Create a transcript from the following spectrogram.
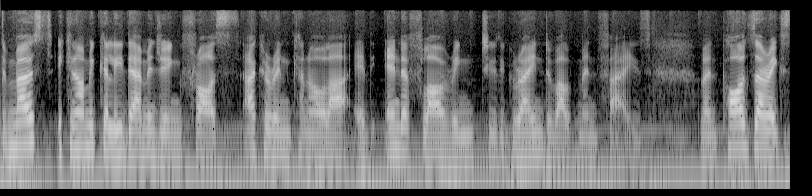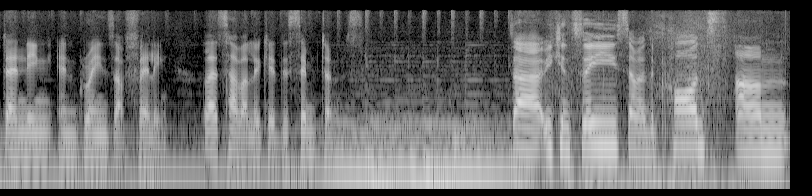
The most economically damaging frosts occur in canola at the end of flowering to the grain development phase, when pods are extending and grains are filling. Let's have a look at the symptoms. So we can see some of the pods um,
